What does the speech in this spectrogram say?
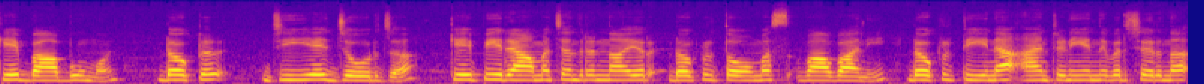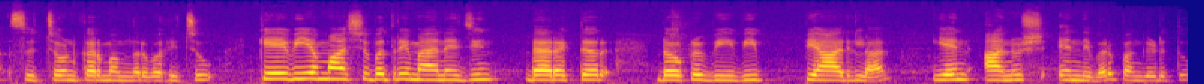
K. Babumon doctor G. A. George K. P. Ramachandran Nair doctor Thomas Vavani doctor Tina Antony എന്നിവർ ചേർന്ന് സ്വിച്ച് ഓൺ കർമ്മം നിർവഹിച്ചു. കെ വി എം ആശുപത്രി managing director doctor V. V. Pyarilal N Anush എന്നിവർ പങ്കെടുത്തു.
